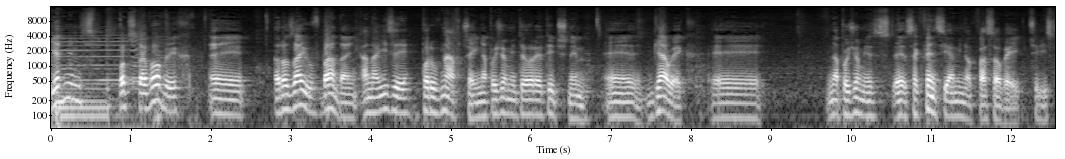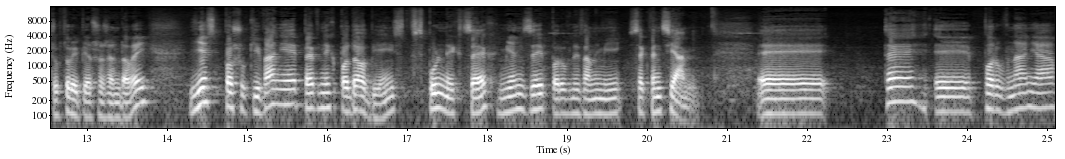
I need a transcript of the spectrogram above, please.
Jednym z podstawowych e, rodzajów badań analizy porównawczej na poziomie teoretycznym e, białek e, na poziomie sekwencji aminokwasowej, czyli struktury pierwszorzędowej, jest poszukiwanie pewnych podobieństw, wspólnych cech między porównywanymi sekwencjami. Te y, porównania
